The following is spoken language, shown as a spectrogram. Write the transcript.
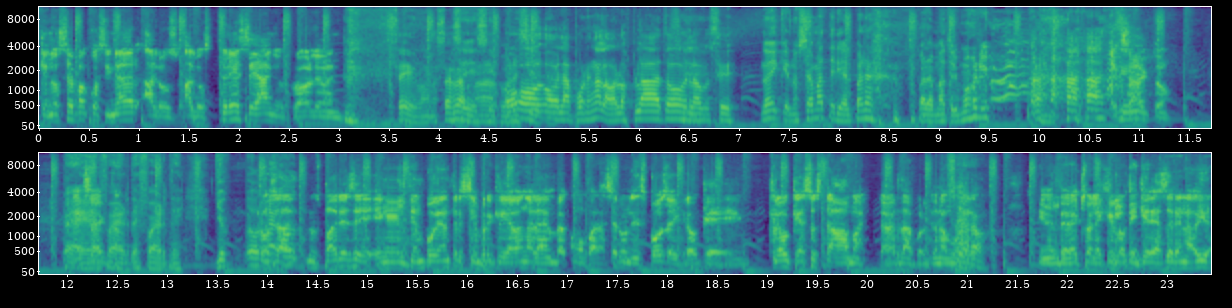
Que no sepa cocinar a los, a los 13 años, probablemente. Sí, bueno, eso es Sí, verdad. sí, o, pobrecita. o- o la ponen a lavar los platos. Sí. la- sí. No, y que no sea material para, para matrimonio. Exacto. Eh, Exacto. fuerte, fuerte. Yo, otra, O sea, o- los padres eh, en el tiempo de antes siempre criaban a la hembra como para ser una esposa y creo que creo que eso estaba mal, la verdad, porque una mujer Claro. Tiene el derecho a elegir lo que quiere hacer en la vida.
